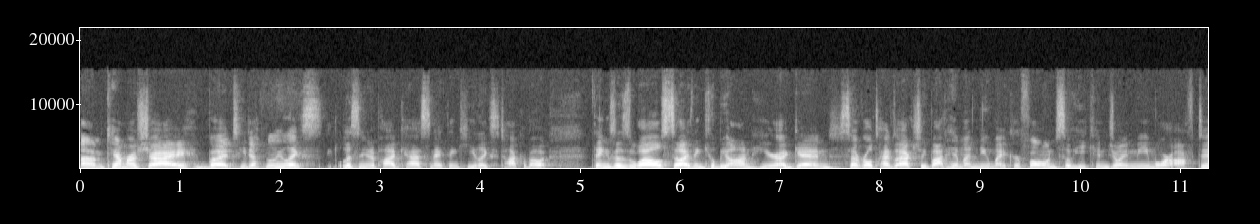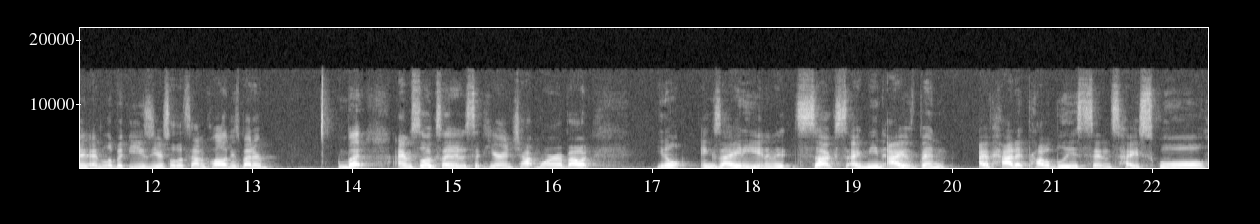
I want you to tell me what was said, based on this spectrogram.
um, camera shy, but he definitely likes listening to podcasts, and I think he likes to talk about things as well. So I think he'll be on here again several times. I actually bought him a new microphone so he can join me more often and a little bit easier, so the sound quality is better. But I'm so excited to sit here and chat more about you know, anxiety, and it sucks. I mean, I've been, I've had it probably since high school.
